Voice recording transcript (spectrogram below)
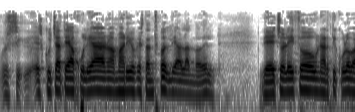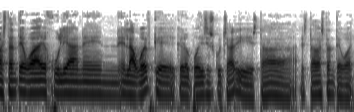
pues, escúchate a Julián o a Mario que están todo el día hablando de él. De hecho, le hizo un artículo bastante guay Julián en, en la web que, que lo podéis escuchar y está, está bastante guay.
